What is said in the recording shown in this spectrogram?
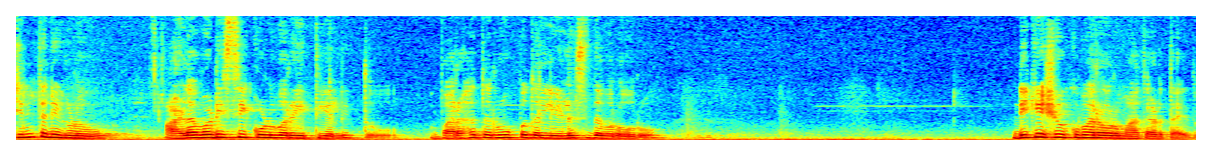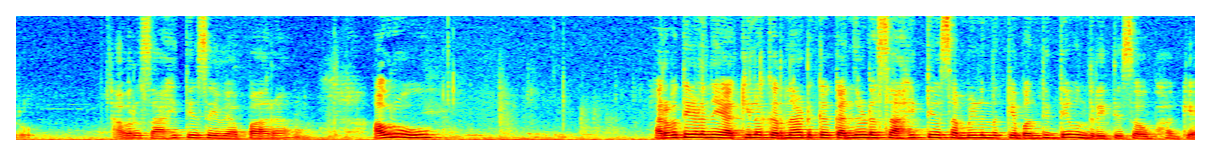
ಚಿಂತನೆಗಳು ಅಳವಡಿಸಿಕೊಳ್ಳುವ ರೀತಿಯಲ್ಲಿತ್ತು. ಬರಹದ ರೂಪದಲ್ಲಿ ಇಳಿಸಿದವರು ಡಿ ಕೆ ಶಿವಕುಮಾರ್ ಅವರು ಮಾತಾಡ್ತಾ ಇದ್ರು. ಅವರ ಸಾಹಿತ್ಯ ಸೇವೆ ಅಪಾರ. ಅವರು ಅರವತ್ತೇಳನೇ ಅಖಿಲ ಕರ್ನಾಟಕ ಕನ್ನಡ ಸಾಹಿತ್ಯ ಸಮ್ಮೇಳನಕ್ಕೆ ಬಂದಿದ್ದೇ ಒಂದು ರೀತಿ ಸೌಭಾಗ್ಯ.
